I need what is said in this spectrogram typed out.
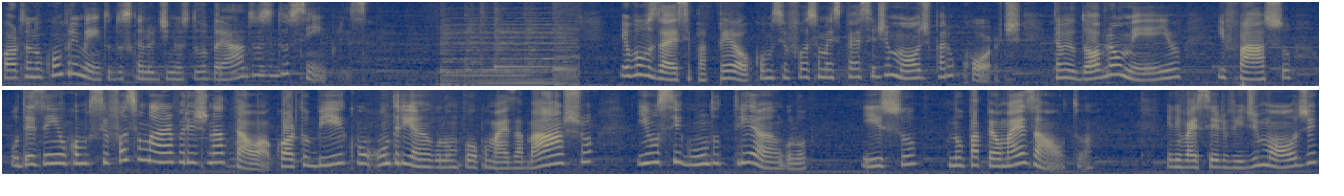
Corto no comprimento dos canudinhos dobrados e do simples. Eu vou usar esse papel como se fosse uma espécie de molde para o corte. Então, eu dobro ao meio e faço o desenho como se fosse uma árvore de Natal. Ó. Corto o bico, um triângulo um pouco mais abaixo e um segundo triângulo. Isso no papel mais alto. Ele vai servir de molde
